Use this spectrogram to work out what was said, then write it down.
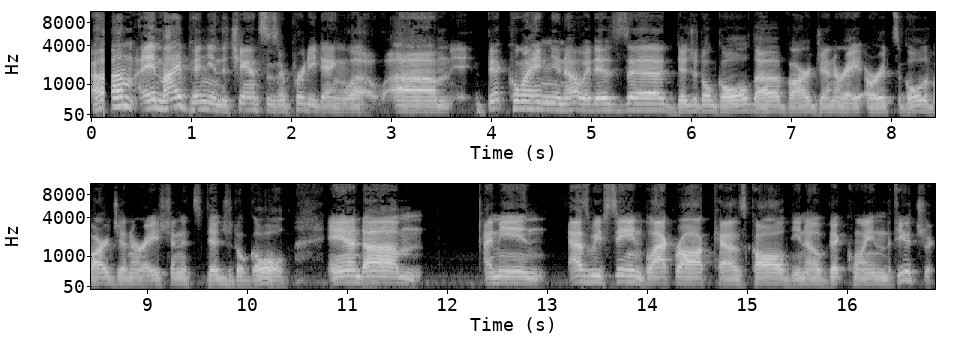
Um, in my opinion, the chances are pretty dang low. Um, Bitcoin, you know, it is a digital gold of our generate, or it's a gold of our generation. It's digital gold, and um, I mean, as we've seen, BlackRock has called, you know, Bitcoin the future.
